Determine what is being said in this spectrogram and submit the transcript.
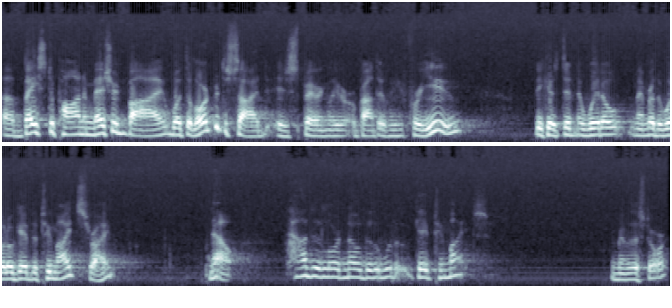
uh, based upon and measured by what the Lord would decide is sparingly or bountifully for you, because didn't the widow, remember the widow gave the two mites, right? Now, how did the Lord know that the widow gave two mites? Remember the story?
